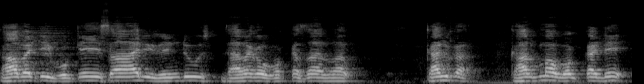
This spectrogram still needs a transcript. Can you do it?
కాబట్టి ఒకేసారి రెండు జరగ ఒక్కసారి రావు. కనుక కర్మ ఒక్కటే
